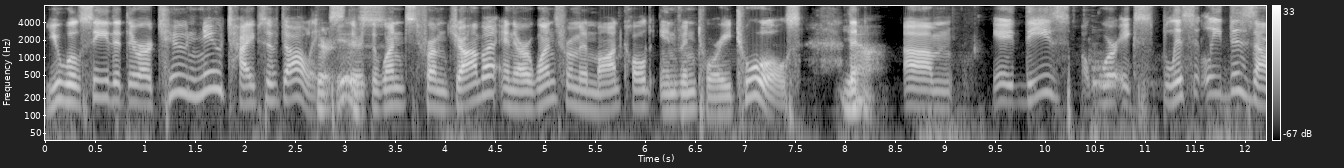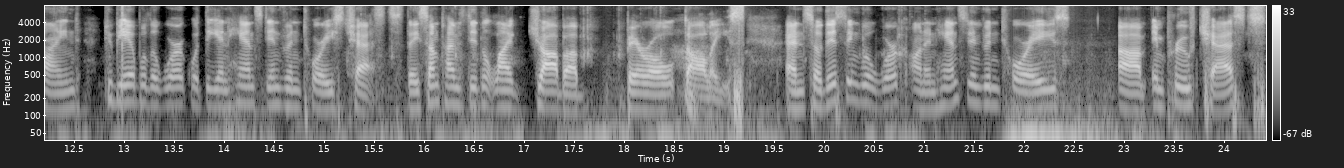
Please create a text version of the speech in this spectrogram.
You will see that there are two new types of dollies. There There's the ones from Jabba, and there are ones from a mod called Inventory Tools. The- yeah um, it, these were explicitly designed to be able to work with the enhanced inventories chests. They sometimes didn't like Jabba barrel dollies, and so this thing will work on enhanced inventories, um, improved chests.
